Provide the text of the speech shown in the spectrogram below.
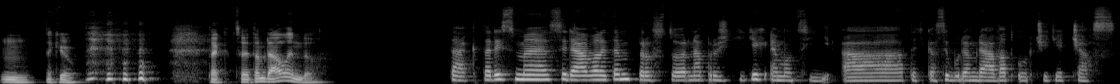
Mm, tak jo. tak co je tam dál, Lendo? Tak tady jsme si dávali ten prostor na prožití těch emocí a teďka si budeme dávat určitě čas.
